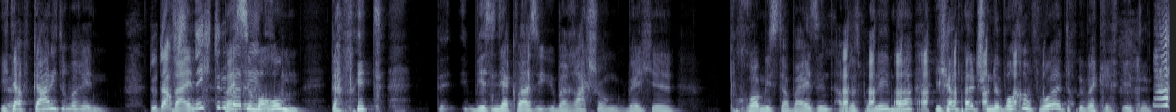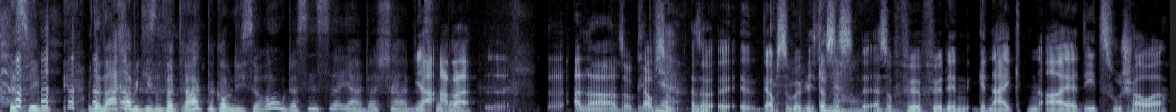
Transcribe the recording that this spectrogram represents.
Ich ja. darf gar nicht drüber reden. Du darfst Weil, nicht drüber weißt reden. Weißt du warum? Damit, wir sind ja quasi Überraschung, welche Promis dabei sind. Aber das Problem war, ich habe halt schon eine Woche vorher drüber geredet. Deswegen, und danach habe ich diesen Vertrag bekommen und ich so, oh, das ist, äh, ja, das ist schade. Das ja, aber äh, Anna, also glaubst ja. du, also äh, glaubst du wirklich, dass genau. das, also für, für den geneigten ARD-Zuschauer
